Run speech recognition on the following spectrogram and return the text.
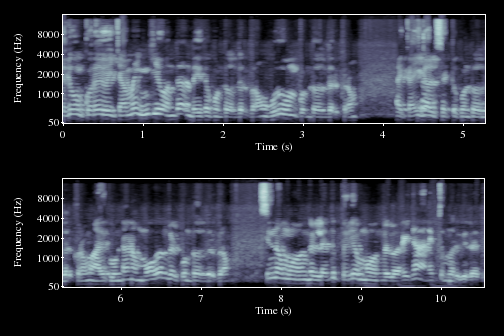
எதுவும் குறை வைக்காம இங்கேயும் வந்து அந்த இதை கொண்டு வந்திருக்கிறோம். உருவம் கொண்டு வந்திருக்கிறோம். அது கை கால் செட்டு கொண்டு வந்திருக்கிறோம். அதுக்கு உண்டான முகங்கள் கொண்டு வந்திருக்கிறோம். சின்ன முகங்கள்லேருந்து பெரிய முகங்கள் வரைக்கும் அனைத்தும் இருக்கிறது.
